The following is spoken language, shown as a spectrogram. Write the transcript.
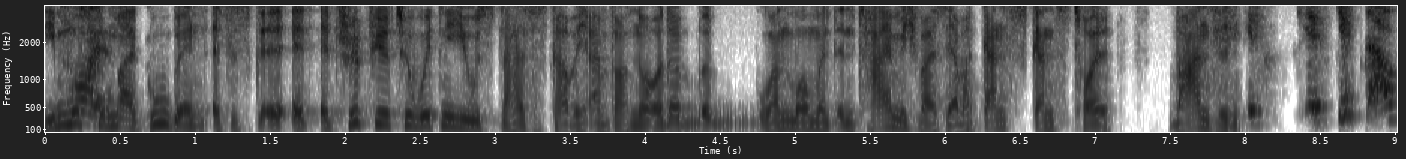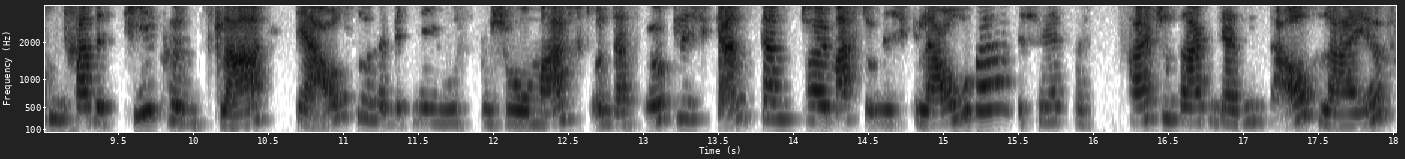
Die Toll. musst du mal googeln. Es ist äh, a, a, Tribute to Whitney Houston heißt es, glaube ich, einfach nur. Oder uh, One Moment in Time, ich weiß ja, aber ganz, ganz toll. Wahnsinn. Es, es gibt auch einen Travestiekünstler, der auch so eine Whitney Houston Show macht und das wirklich ganz, ganz toll macht. Und ich glaube, ich will jetzt nichts Falsches sagen, der singt auch live.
